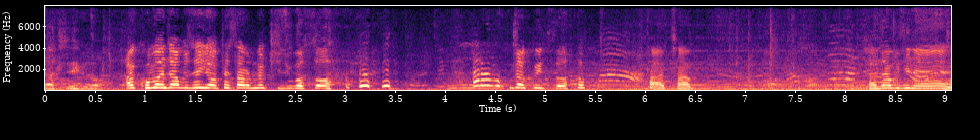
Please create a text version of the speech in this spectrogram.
낚시 그거. 아 그만 잡으세요 옆에 사람들 기죽었어 못 잡고 있어 다참잘 잡으시네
